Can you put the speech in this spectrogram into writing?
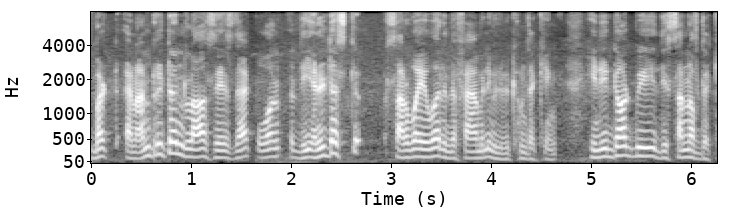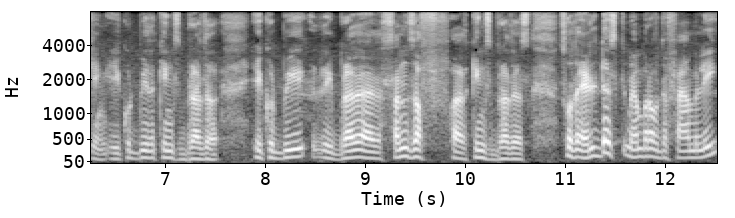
But an unwritten law says that one, the eldest survivor in the family will become the king. He need not be the son of the king. He could be the king's brother. He could be the brother, sons of uh, king's brothers. So the eldest member of the family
